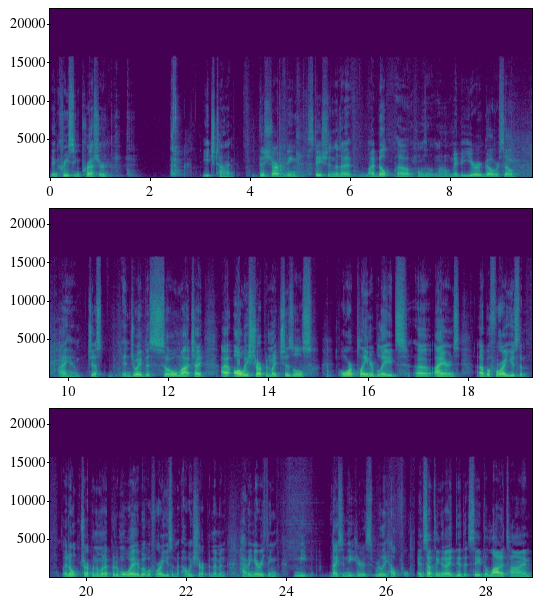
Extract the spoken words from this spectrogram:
Increasing pressure each time. This sharpening station that I, I built, uh, know, maybe a year ago or so, I have just enjoyed this so much. I, I always sharpen my chisels or planer blades, uh, irons, uh, before I use them. I don't sharpen them when I put them away, but before I use them, I always sharpen them and having everything neat, nice and neat here is really helpful. And something that I did that saved a lot of time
